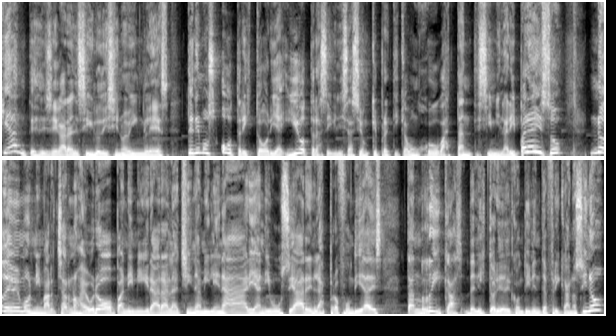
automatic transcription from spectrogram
que antes de llegar al siglo XIX inglés, tenemos otra historia y otra civilización que practicaba un juego bastante similar. Y para eso no debemos ni marcharnos a Europa, ni migrar a la China milenaria, ni bucear en las profundidades tan ricas de la historia del continente africano, sino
